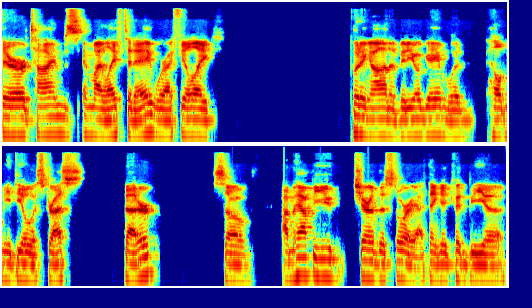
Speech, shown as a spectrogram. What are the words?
there are times in my life today where I feel like putting on a video game would help me deal with stress better. So I'm happy you shared this story. I think it could be a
